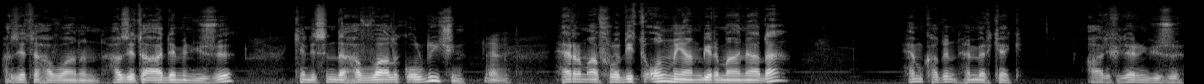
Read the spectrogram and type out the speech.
Hazreti Havva'nın, Hazreti Adem'in yüzü kendisinde Havvalık olduğu için Evet. hermafrodit olmayan bir manada hem kadın hem erkek ariflerin yüzü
